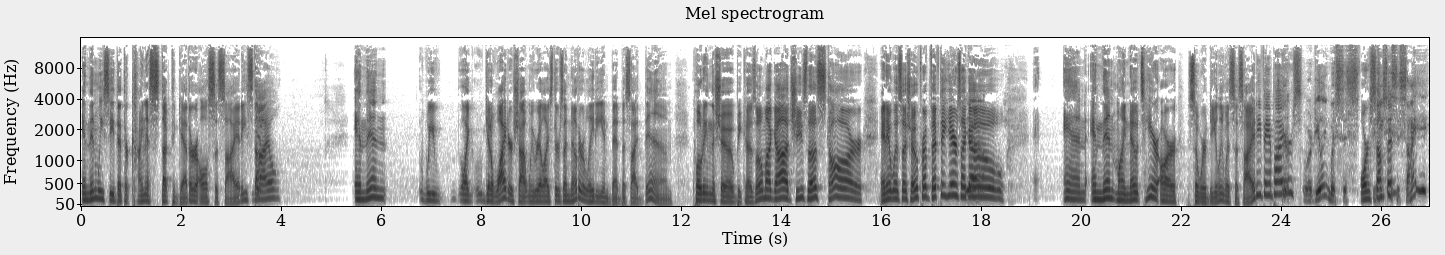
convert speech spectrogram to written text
and then we see that they're kind of stuck together all society style and then we like get a wider shot and we realize there's another lady in bed beside them quoting the show because oh my god she's the star and it was a show from 50 years ago and and then my notes here are so we're dealing with society vampires We're dealing with soc- Or did you say something? society,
